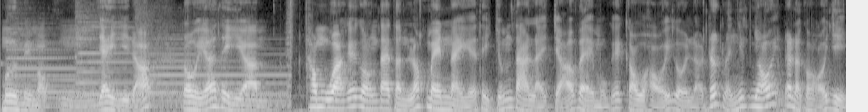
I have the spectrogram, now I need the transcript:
10 11 um, giây gì đó. Rồi á thì uh, thông qua cái con Titan Lockman này thì chúng ta lại trở về một cái câu hỏi gọi là rất là nhức nhối. Đó là câu hỏi gì?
